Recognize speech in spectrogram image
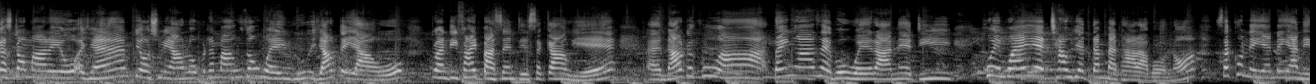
customer တွေကိုအရန်ပျော်ရွှင်အောင်လို့ပထမဦးဆုံးဝယ်ယူအရောက်တရာကို25% discount ရယ်အဲနောက်တစ်ခုက350ဘိုးဝယ်တာနဲ့ဒီဖွင့်ပွဲရဲ့6ရက်တတ်မှတ်ထားတာပေါ့နော်19ရက်နေ့ကနေ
